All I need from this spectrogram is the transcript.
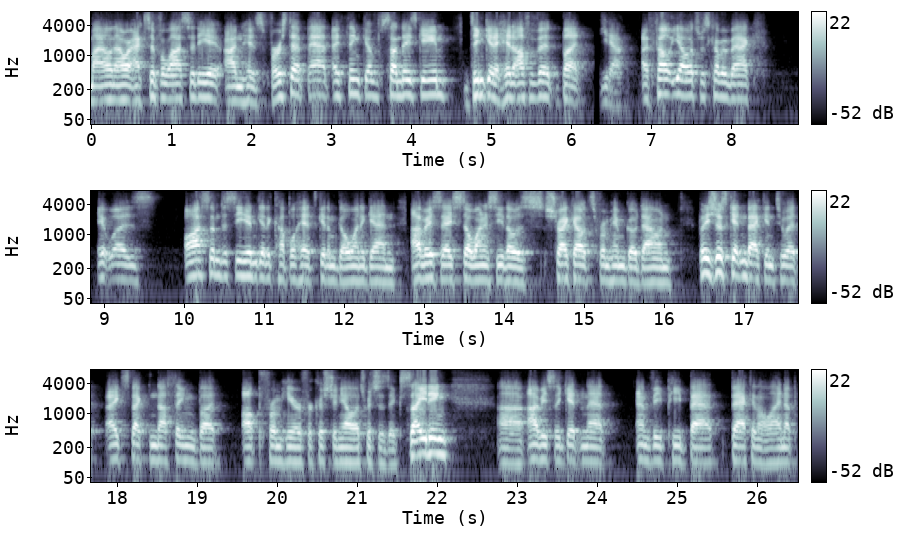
mile an hour exit velocity on his first at bat, I think, of Sunday's game. Didn't get a hit off of it, but yeah, I felt Yelich was coming back. It was awesome to see him get a couple hits, get him going again. Obviously, I still want to see those strikeouts from him go down, but he's just getting back into it. I expect nothing but up from here for Christian Yelich, which is exciting. Uh, obviously, getting that MVP bat back in the lineup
